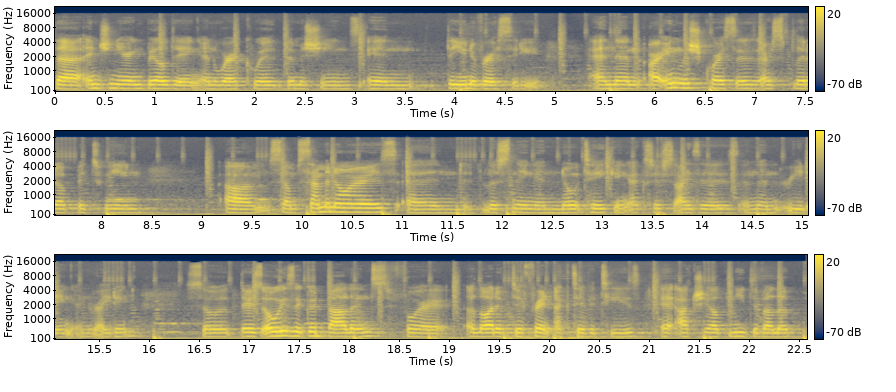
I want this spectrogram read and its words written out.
the engineering building and work with the machines in the university. And then our English courses are split up between um, some seminars and listening and note-taking exercises and then reading and writing. So there's always a good balance for a lot of different activities. It actually helped me develop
